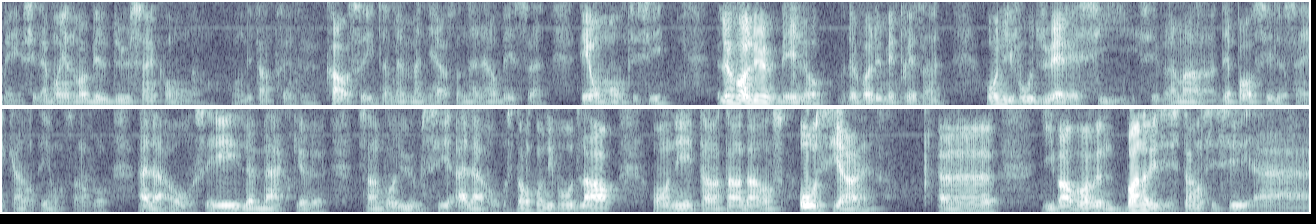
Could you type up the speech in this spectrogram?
Mais c'est la moyenne mobile 200 qu'on est en train de casser de la même manière, ça en allait en baissant, et on monte ici. Le volume est là, le volume est présent. Au niveau du RSI, c'est vraiment dépassé le 50 et on s'en va à la hausse. Et le MAC euh, s'en va lui aussi à la hausse. Donc au niveau de l'or, on est en tendance haussière. Euh, il va avoir une bonne résistance ici à euh,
